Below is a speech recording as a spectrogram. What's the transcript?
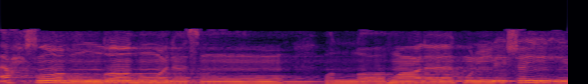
أحصاه الله ونسوه والله على كل شيء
